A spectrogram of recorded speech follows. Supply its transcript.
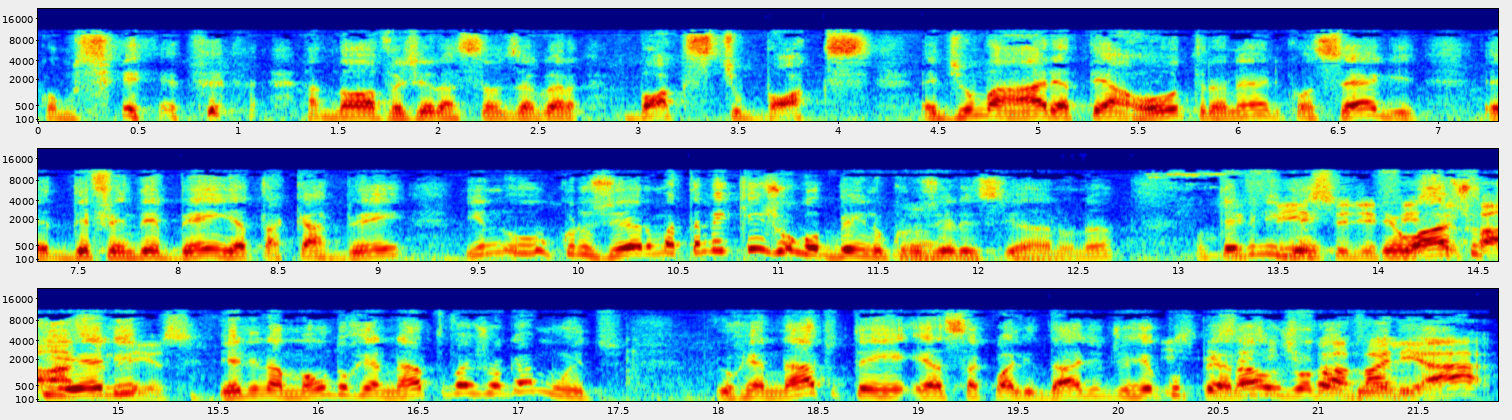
Como se a nova geração diz agora, box to box. É de uma área até a outra, né? Ele consegue eh, defender bem e atacar bem. E no Cruzeiro, mas também quem jogou bem no Cruzeiro esse ano, né? Não teve Difícil, ninguém. difícil Eu acho falar que ele, isso. ele na mão do Renato vai jogar muito. E o Renato tem essa qualidade de recuperar se a os gente for jogadores. avaliar,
